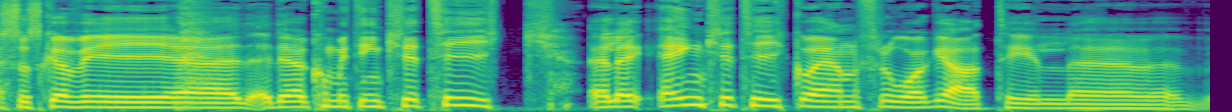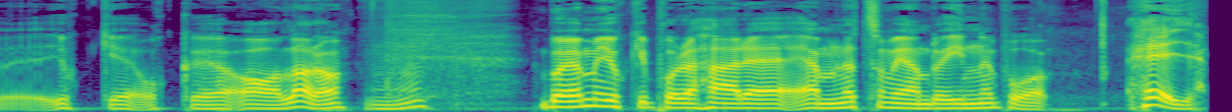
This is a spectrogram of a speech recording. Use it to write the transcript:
så ska vi... Eh, det har kommit in kritik, eller en kritik och en fråga till eh, Jocke och Ala då. Börjar med Jocke på det här ämnet som vi ändå är inne på. Hej!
